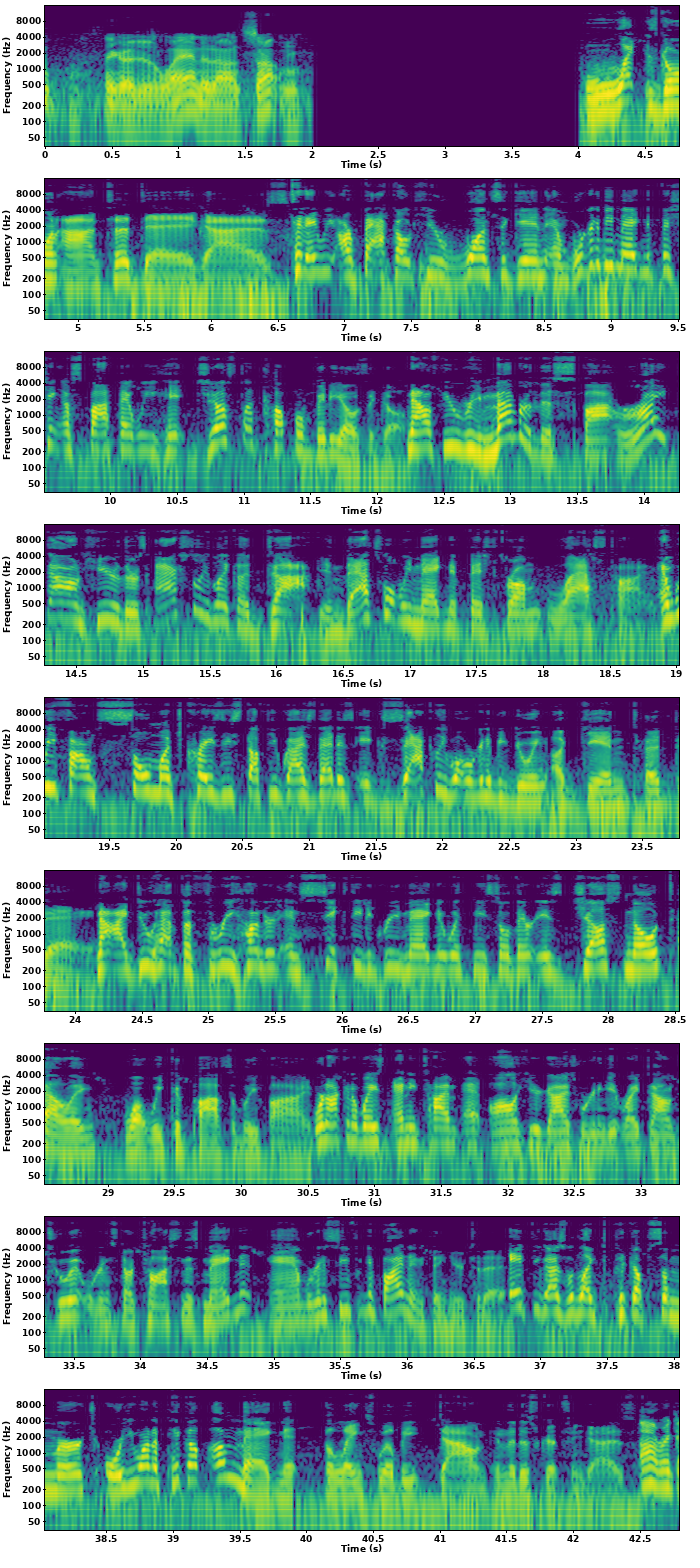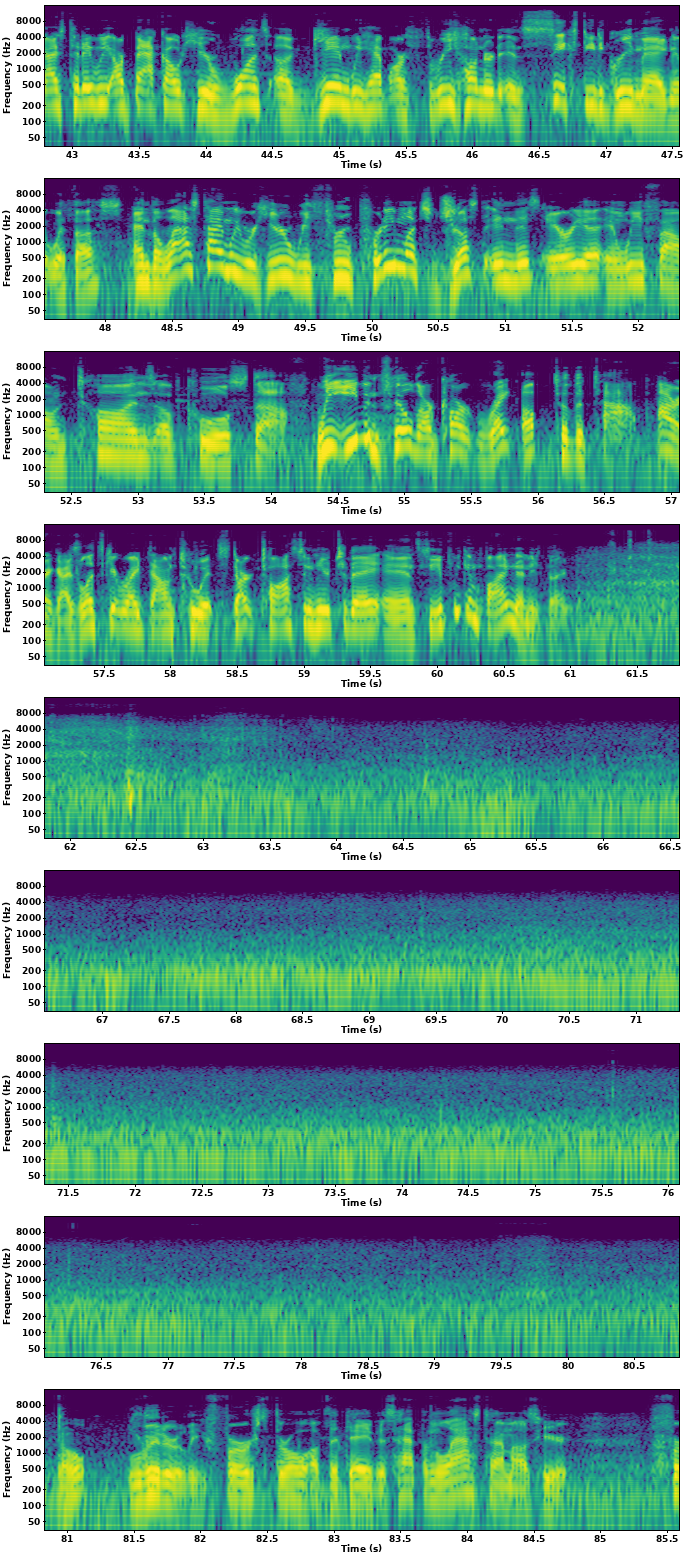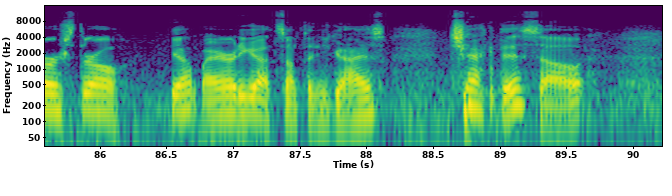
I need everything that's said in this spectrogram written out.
I think I just landed on something. What is going on today, guys? Today we are back out here once again, and we're gonna be magnet fishing a spot that we hit just a couple videos ago. Now, if you remember this spot, right down here, there's actually like a dock, and that's what we magnet fished from last time. And we found so much crazy stuff, you guys, that is exactly what we're gonna be doing again today. Now, I do have the 360 degree magnet with me, so there is just no telling what we could possibly find. We're not gonna waste any time at all here, guys. We're gonna get right down to it. We're gonna start tossing this magnet and we're gonna see if we can find anything here today. If you guys would like to pick up some merch or you wanna pick up a magnet, the links will be down in the description, guys. All right, guys, today we are back out here once again. We have our 360 degree magnet with us. And the last time we were here, we threw pretty much just in this area and we found tons of cool stuff. We even filled our cart right up to the top. All right, guys, let's get right down to it. Start tossing here today and see if we can find anything. Oh, literally first throw of the day. This happened last time I was here. First throw. Yep, I already got something, you guys. Check this out.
